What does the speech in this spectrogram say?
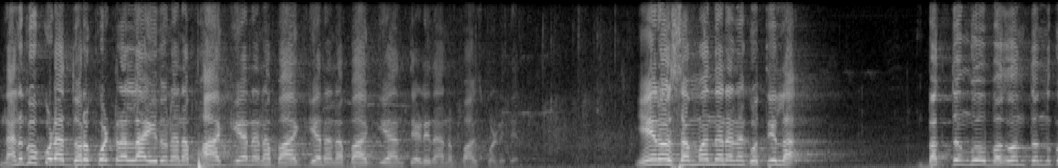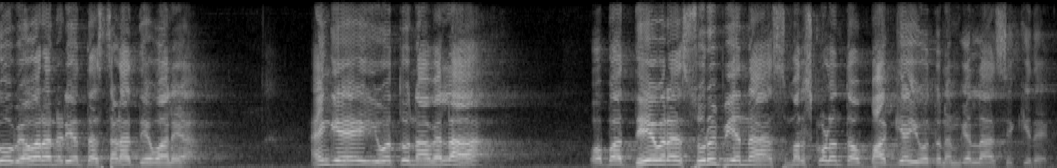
ನನಗೂ ಕೂಡ ದೊರಕೊಟ್ರಲ್ಲ, ಇದು ನನ್ನ ಭಾಗ್ಯ ನನ್ನ ಭಾಗ್ಯ ನನ್ನ ಭಾಗ್ಯ ಅಂತೇಳಿ ನಾನು ಭಾವಿಸ್ಕೊಂಡಿದ್ದೇನೆ. ಏನೋ ಸಂಬಂಧ ನನಗೆ ಗೊತ್ತಿಲ್ಲ. ಭಕ್ತಂಗೂ ಭಗವಂತನಿಗೂ ವ್ಯವಹಾರ ನಡೆಯುವಂಥ ಸ್ಥಳ ದೇವಾಲಯ. ಹಂಗೆ ಇವತ್ತು ನಾವೆಲ್ಲ ಒಬ್ಬ ದೇವರ ಸ್ವರೂಪಿಯನ್ನು ಸ್ಮರಿಸ್ಕೊಳ್ಳೋಂಥ ಭಾಗ್ಯ ಇವತ್ತು ನಮಗೆಲ್ಲ ಸಿಕ್ಕಿದೆ.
